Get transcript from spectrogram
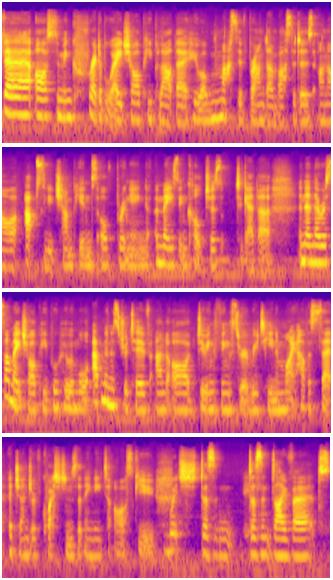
There are some incredible HR people out there who are massive brand ambassadors and are absolute champions of bringing amazing cultures together. And then there are some HR people who are more administrative and are doing things through a routine and might have a set agenda of questions that they need to ask you. Which doesn't doesn't divert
